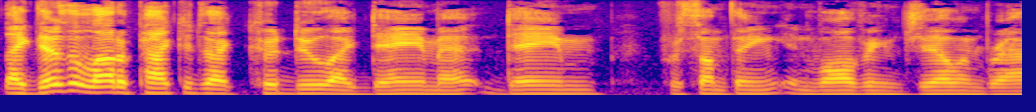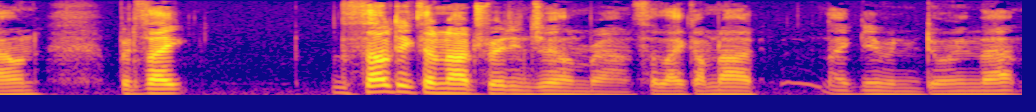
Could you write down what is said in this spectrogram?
like there's a lot of packages that could do like Dame eh, Dame for something involving Jaylen Brown, but it's like the Celtics are not trading Jaylen Brown, so like I'm not like even doing that.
